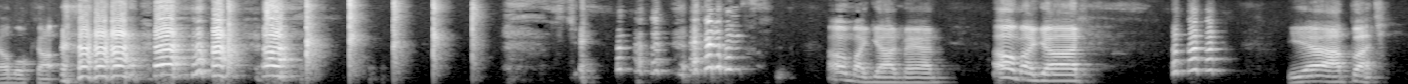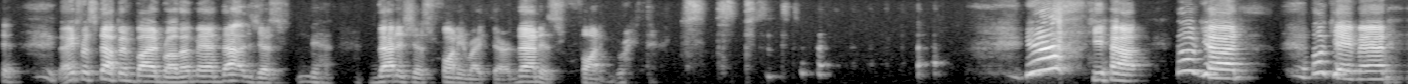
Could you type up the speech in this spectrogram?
elbow cough. Oh my god, man. Oh my god. yeah, but thanks for stopping by, brother. Man, that is just that is just funny right there. That is funny right there. Yeah, yeah. Oh god. Okay, man.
